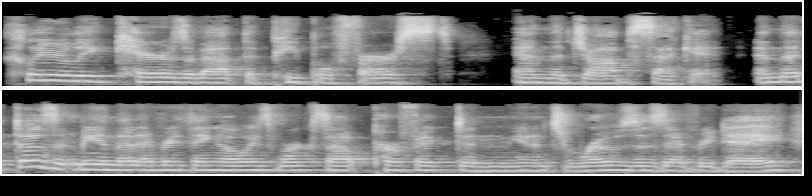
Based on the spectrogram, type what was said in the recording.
clearly cares about the people first and the job second. And that doesn't mean that everything always works out perfect and you know it's roses every day,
